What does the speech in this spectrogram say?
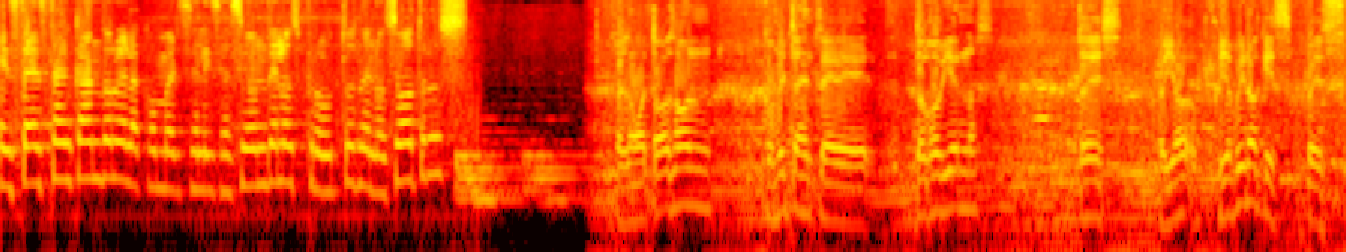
está estancando la comercialización de los productos de nosotros. Pues como todos son conflictos entre dos gobiernos, entonces pues yo, yo opino que pues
